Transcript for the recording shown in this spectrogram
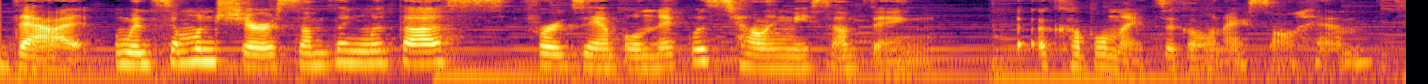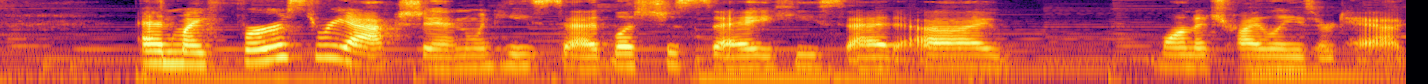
that when someone shares something with us, for example, Nick was telling me something a couple nights ago when I saw him. And my first reaction when he said, let's just say he said, I want to try laser tag.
